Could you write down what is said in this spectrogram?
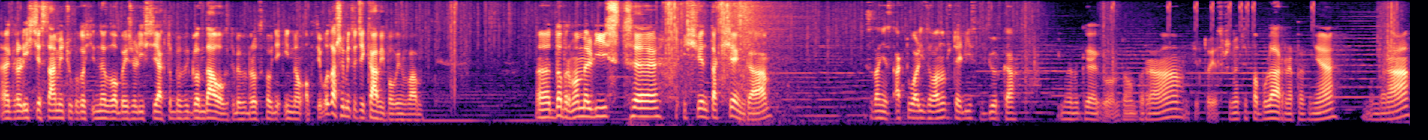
e, graliście sami, czy u kogoś innego obejrzeliście, jak to by wyglądało, gdyby wybrał zupełnie inną opcję, bo zawsze mi to ciekawi, powiem wam. E, dobra, mamy list e, i święta księga. Zadanie zaktualizowano, tutaj list biurka Mengego. Dobra, gdzie to jest? Przedmioty fabularne pewnie. Dobra.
